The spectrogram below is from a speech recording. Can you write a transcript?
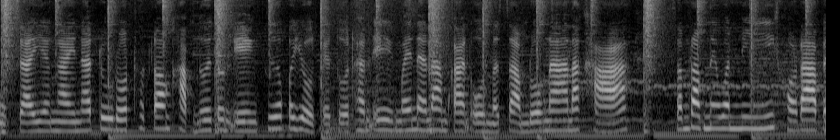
ถูกใจยังไงนัดดูรถทดลองขับด้วยตนเอง เพื่อประโยชน์แก่ตัวท่านเอง ไม่แนะนำการโอนมาจำล่วงหน้านะคะสำหรับในวันนี้ขอลาไป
